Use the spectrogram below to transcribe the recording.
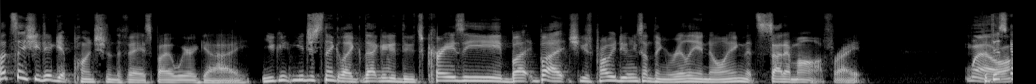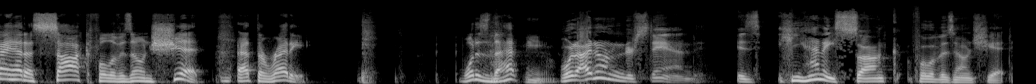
let's say she did get punched in the face by a weird guy. You could, you just think like that dude's crazy, but but she was probably doing something really annoying that set him off, right? Well, But this guy had a sock full of his own shit at the ready. What does that mean? What I don't understand is he had a sock full of his own shit.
